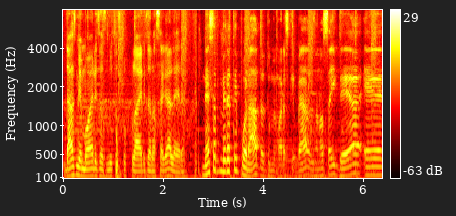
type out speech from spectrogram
das memórias das lutas populares da nossa galera. Nessa primeira temporada do Memórias Quebradas, a nossa ideia é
